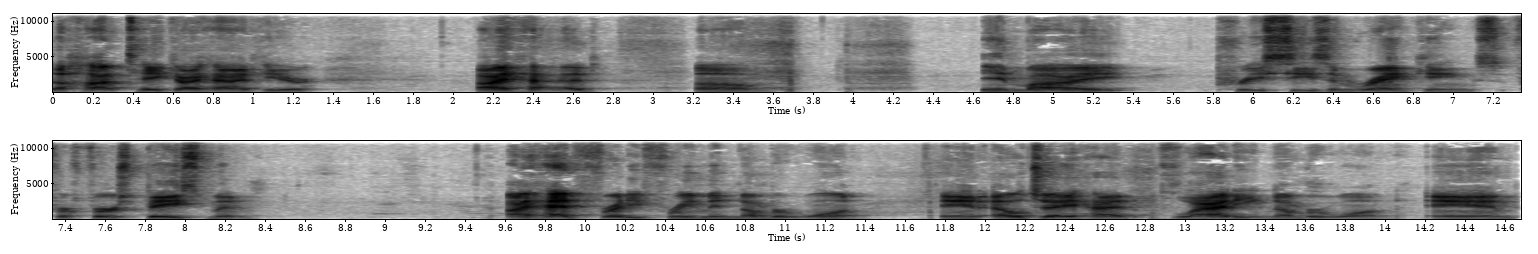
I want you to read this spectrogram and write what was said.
the hot take I had here, I had um, in my preseason rankings for first baseman, I had Freddie Freeman number one, and LJ had Vladdy number one, and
